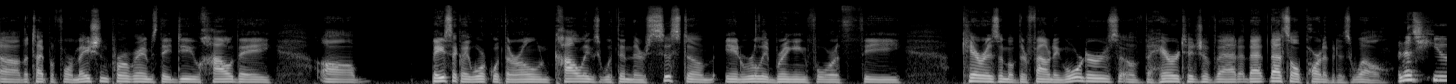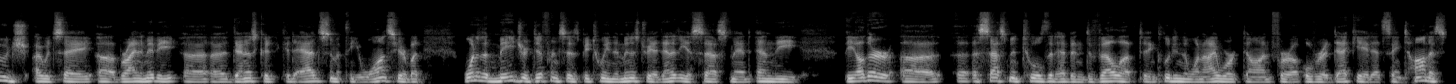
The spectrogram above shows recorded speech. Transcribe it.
uh, the type of formation programs they do, how they. Uh, basically work with their own colleagues within their system in really bringing forth the charism of their founding orders, of the heritage of that. That that's all part of it as well. And that's huge, I would say, uh, Brian. And maybe uh, uh, Dennis could could add something he wants here. But one of the major differences between the ministry identity assessment and the the other uh, assessment tools that have been developed, including the one I worked on for uh, over a decade at St. Thomas,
